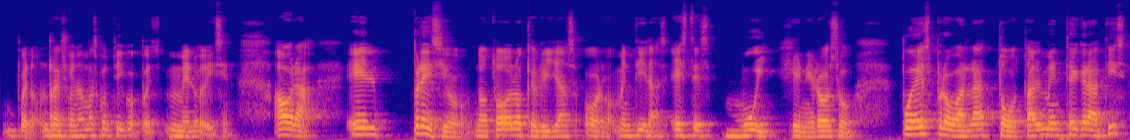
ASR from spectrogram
bueno, resuena más contigo, pues me lo dicen. Ahora, el precio, no todo lo que brillas oro, mentiras, este es muy generoso. Puedes probarla totalmente gratis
